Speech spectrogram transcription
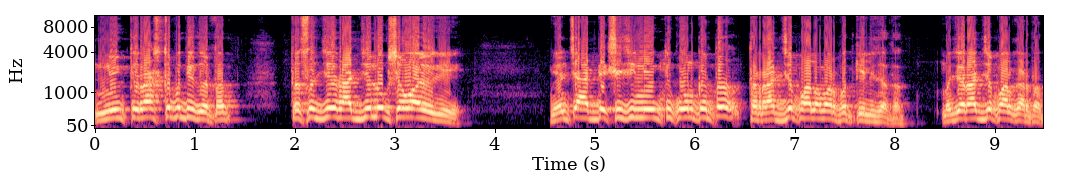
नियुक्ती राष्ट्रपती करतात तसं जे राज्य लोकसेवा आयोग आहे यांच्या अध्यक्षाची नियुक्ती कोण करतं? तर राज्यपालामार्फत केली जातात. म्हणजे राज्यपाल करतात.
